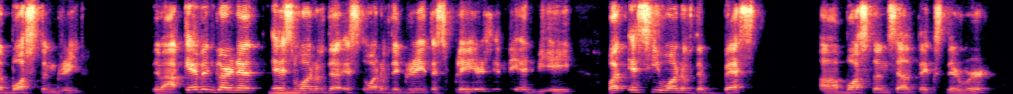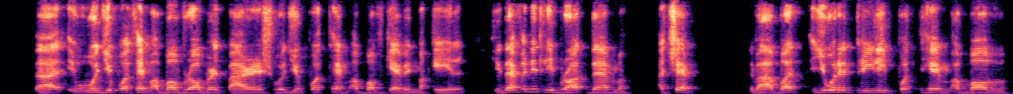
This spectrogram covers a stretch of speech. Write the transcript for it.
the Boston great. Diba? Kevin Garnett is mm-hmm. one of the is one of the greatest players in the NBA. But is he one of the best uh, Boston Celtics there were? That would you put him above Robert Parish? Would you put him above Kevin McHale? He definitely brought them a chip, diba? But you wouldn't really put him above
